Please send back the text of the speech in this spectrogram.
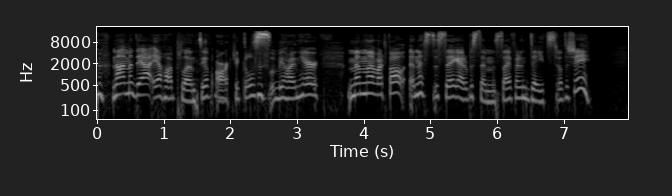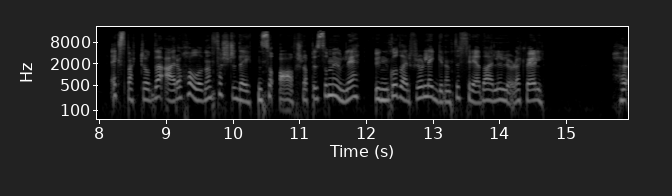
Nei, men det, er- jeg har plenty of articles behind here. Men i i hvert fall, neste steg er å bestemme seg for en datestrategi. Ekspertrådet er å holde den første daten så avslappet som mulig. Unngå derfor å legge den til fredag eller lørdag kveld. Har,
